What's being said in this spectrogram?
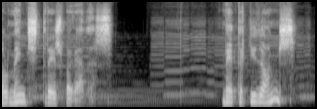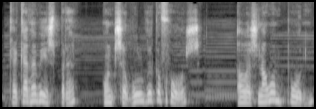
almenys tres vegades. Vet aquí, doncs, que cada vespre, on se vulga que fos, a les 9 en punt,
